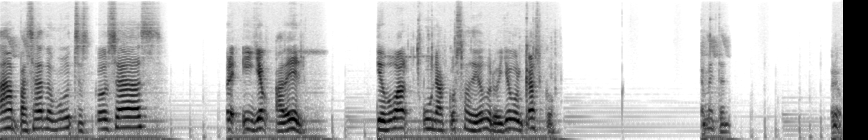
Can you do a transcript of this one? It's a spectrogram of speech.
Han pasado muchas cosas. Y yo, a ver, llevo una cosa de oro, llevo el casco. Bueno,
